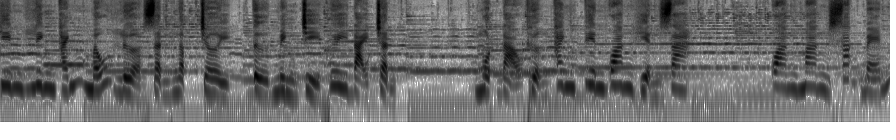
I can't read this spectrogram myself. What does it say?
Kim Linh Thánh mấu lửa giận ngập trời, Tự mình chỉ huy đại trận. Một đảo thượng thanh tiên quang hiện ra. Quang mang sắc bén.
